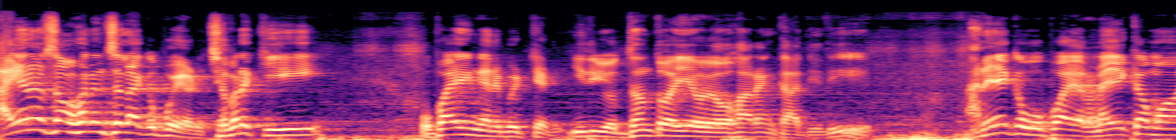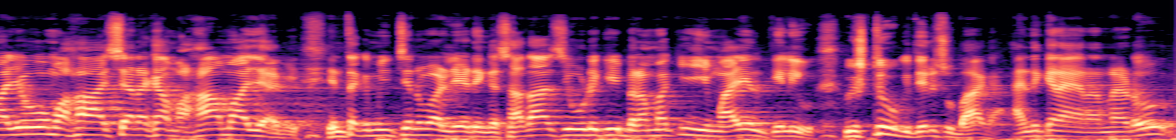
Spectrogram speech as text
అయినా సంహరించలేకపోయాడు. చివరికి ఉపాయం కనిపెట్టాడు. ఇది యుద్ధంతో అయ్యే వ్యవహారం కాదు ఇది. అనేక ఉపాయాలు. అనేక మాయో మహాశనక మహామాయావి ఇంతకు మించిన వాళ్ళు లేడు. ఇంకా సదాశివుడికి బ్రహ్మకి ఈ మాయలు తెలియవు. విష్ణువుకి తెలుసు బాగా. అందుకని ఆయన అన్నాడు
